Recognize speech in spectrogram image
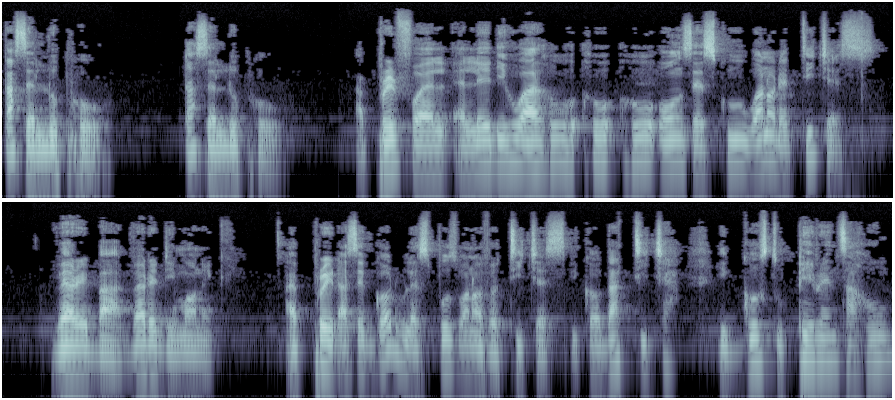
That's a loophole. That's a loophole. I prayed for a, a lady who, who, who, who owns a school, one of the teachers. Very bad, very demonic. I prayed. I said, God will expose one of your teachers because that teacher, he goes to parents at home,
